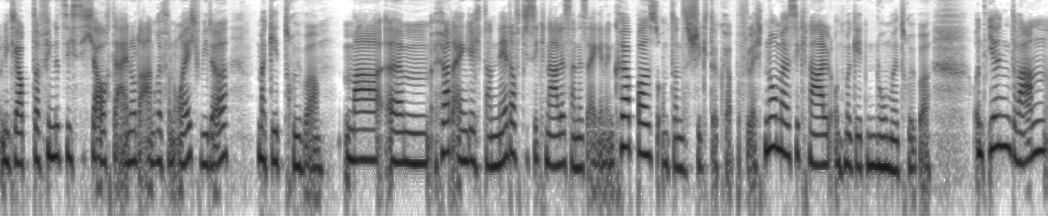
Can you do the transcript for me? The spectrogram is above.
Und ich glaube, da findet sich sicher auch der ein oder andere von euch wieder. Man geht drüber man ähm, hört eigentlich dann nicht auf die Signale seines eigenen Körpers und dann schickt der Körper vielleicht nochmal ein Signal und man geht nochmal drüber. Und irgendwann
